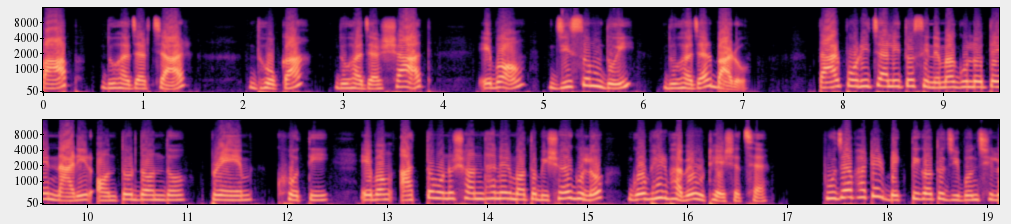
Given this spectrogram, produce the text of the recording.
পাপ দু হাজার চার, ধোকা দু হাজার সাত এবং জিসম দুই দু তার পরিচালিত সিনেমাগুলোতে নারীর অন্তর্দ্বন্দ্ব, প্রেম, ক্ষতি এবং আত্মমনুসন্ধানের মতো বিষয়গুলো গভীরভাবে উঠে এসেছে। পূজা ভাটের ব্যক্তিগত জীবন ছিল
